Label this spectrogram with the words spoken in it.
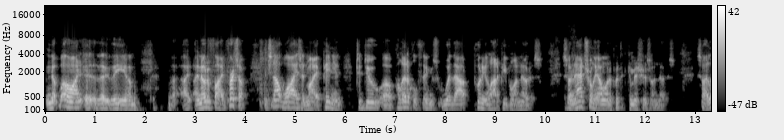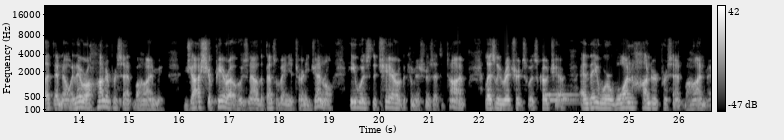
no, oh I, the the um, I, I, notified first off it's not wise in my opinion to do uh, political things without putting a lot of people on notice so right. naturally I want to put the commissioners on notice so I let them know and they were 100% behind me Josh Shapiro, who's now the Pennsylvania Attorney General, he was the chair of the commissioners at the time. Leslie Richards was co chair, and they were 100% behind me.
